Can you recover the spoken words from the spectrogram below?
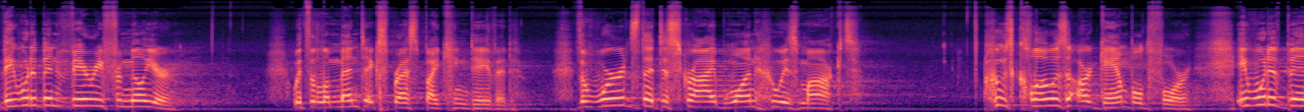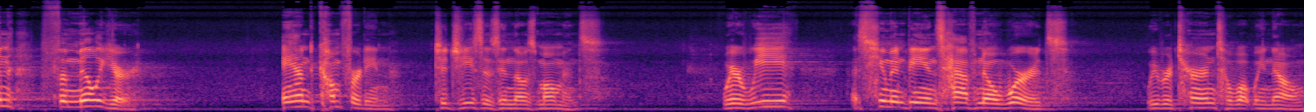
They would have been very familiar with the lament expressed by King David, the words that describe one who is mocked whose clothes are gambled for. It would have been familiar and comforting to Jesus in those moments where we, as human beings, have no words. We return to what we know.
